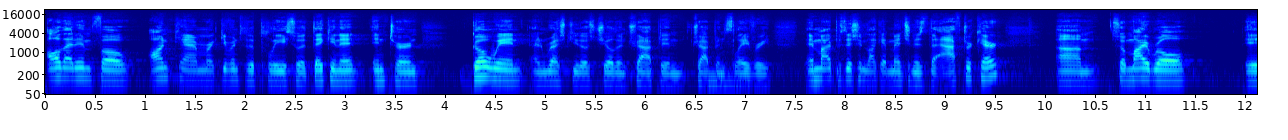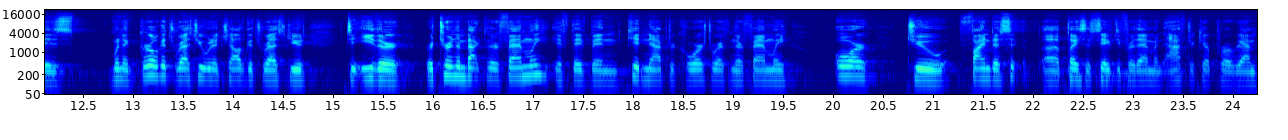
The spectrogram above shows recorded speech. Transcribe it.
All that info on camera given to the police so that they can, in, turn, go in and rescue those children trapped in, trapped in slavery. And my position, like I mentioned, is the aftercare. Um, so my role is when a girl gets rescued, when a child gets rescued, to either return them back to their family if they've been kidnapped or coerced away from their family, or to find a, a place of safety for them, an aftercare program,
